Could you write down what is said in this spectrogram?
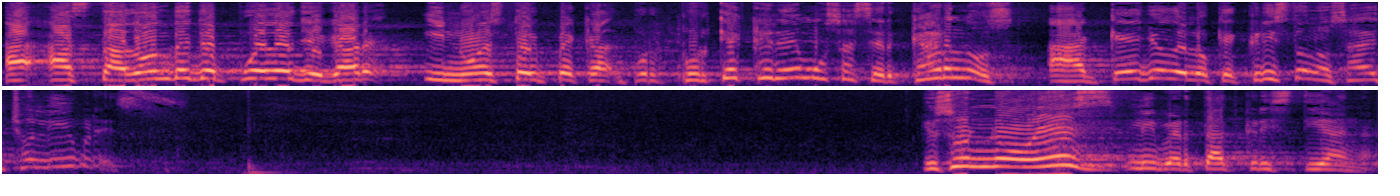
¿hasta dónde yo puedo llegar y no estoy pecando? ¿Por, ¿Por, qué queremos acercarnos a aquello de lo que Cristo nos ha hecho libres? Eso no es libertad cristiana.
